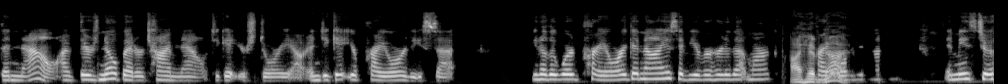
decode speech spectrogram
than now. I, there's no better time now to get your story out and to get your priorities set. You know the word priorganize. Have you ever heard of that, Mark? I have not. It means to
